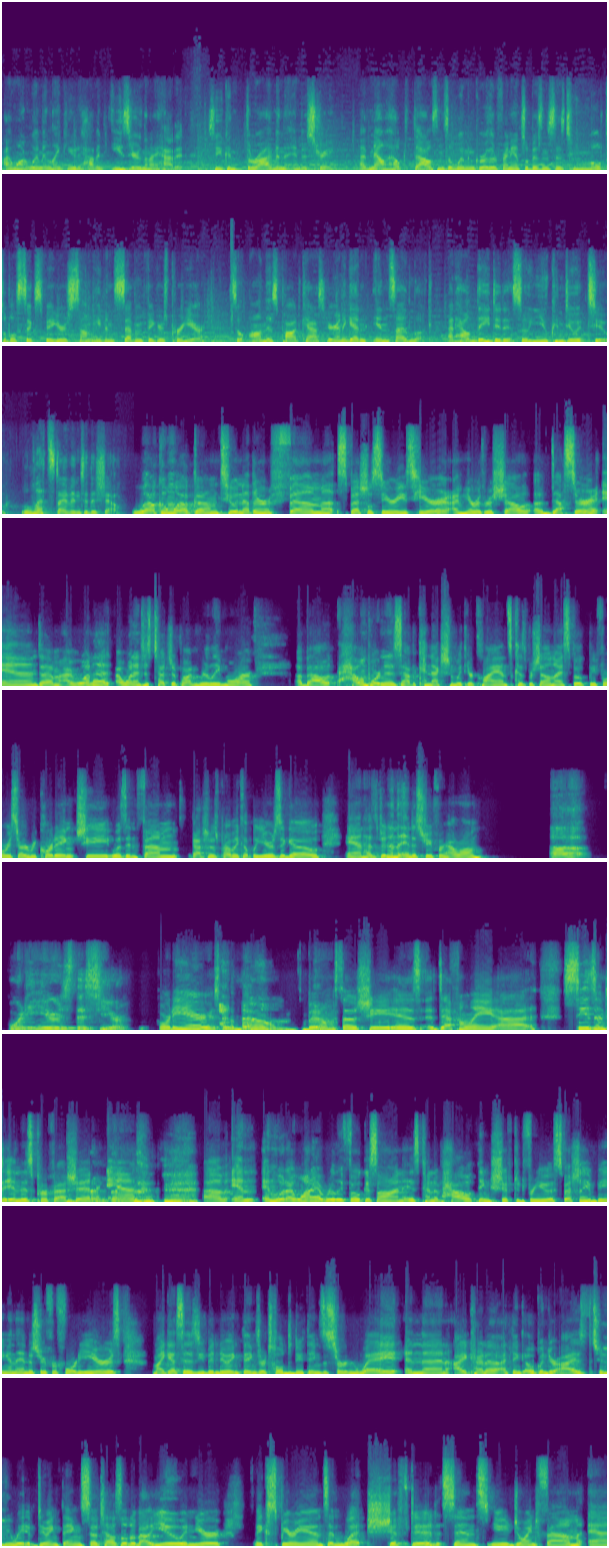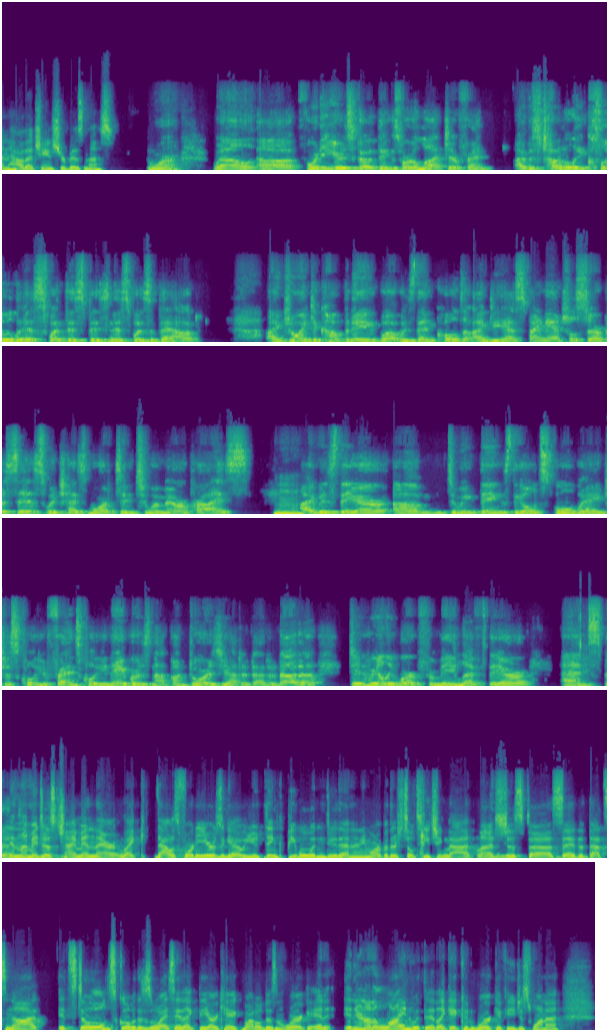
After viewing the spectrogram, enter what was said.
I want women like you to have it easier than I had it so you can thrive in the industry. I've now helped thousands of women grow their financial businesses to multiple six figures, some even seven figures per year. So, on this podcast, you're going to get an inside look at how they did it so you can do it too. Let's dive into the show. Welcome, welcome to another FEM special series here. I'm here with Rochelle Odesser, and um, I want to I want to just touch upon really more about how important it is to have a connection with your clients. Because Rochelle and I spoke before we started recording. She was in FEM, gosh, it was probably a couple years ago, and has been in the industry for how long? Uh, 40 years this year. 40 years. boom, boom. So she is definitely uh, seasoned in this profession. And um, and and what I want to really focus on is kind of how things shifted for you, especially being in the industry for 40 years. My guess is you've been doing things or told to do things a certain way. And then I kind of, I think, opened your eyes to a new way of doing things. So tell us a little about you and your experience and what shifted since you joined FEM and how that changed your business. Sure. Well, uh, 40 years ago, things were a lot different. I was totally clueless what this business was about. I joined a company, what was then called IDS Financial Services, which has morphed into Ameriprise. Hmm. I was there um, doing things the old school way just call your friends, call your neighbors, knock on doors, yada, yada, yada. Didn't really work for me. Left there and spend. And let me just chime in there. Like that was 40 years ago. You'd think people wouldn't do that anymore, but they're still teaching that. Let's just uh, say that that's not. It's still old school, but this is why I say like the archaic model doesn't work, and and you're not aligned with it. Like it could work if you just want to.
